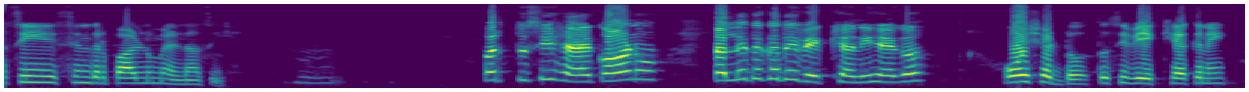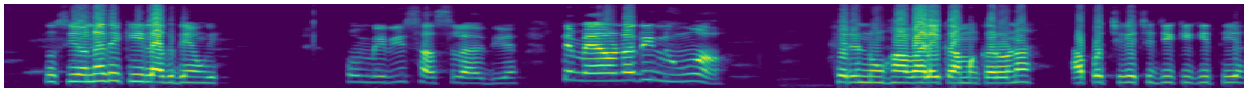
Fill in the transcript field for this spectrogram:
ਅਸੀਂ ਸਿੰਦਰਪਾਲ ਨੂੰ ਮਿਲਣਾ ਸੀ। ਪਰ ਤੁਸੀਂ ਹੈ ਕੌਣ ਹੋ? ਪਹਿਲੇ ਤਾਂ ਕਦੇ ਵੇਖਿਆ ਨਹੀਂ ਹੈਗਾ। ਉਹ ਛੱਡੋ ਤੁਸੀਂ ਵੇਖਿਆ ਕਿ ਨਹੀਂ? ਤੁਸੀਂ ਉਹਨਾਂ ਦੇ ਕੀ ਲੱਗਦੇ ਹੋਗੇ? ਉਹ ਮੇਰੀ ਸੱਸ ਲੱਗਦੀ ਹੈ ਤੇ ਮੈਂ ਉਹਨਾਂ ਦੀ ਨੂੰਹ ਆ ਫਿਰ ਨੂਹਾਂ ਵਾਲੇ ਕੰਮ ਕਰੋ ਨਾ। ਆ ਪੁੱਛ ਗਿੱਛ ਜੀ ਕੀ ਕੀਤੀ ਆ?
